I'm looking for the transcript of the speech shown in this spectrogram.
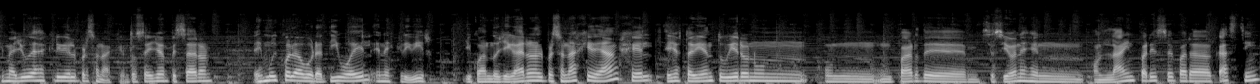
y me ayudes a escribir el personaje. Entonces ellos empezaron, es muy colaborativo él en escribir. Y cuando llegaron al personaje de Ángel, ellos también tuvieron un par de sesiones en online, parece, para casting.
